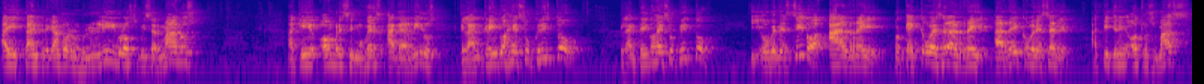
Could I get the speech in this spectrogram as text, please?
Ahí está entregando los libros, mis hermanos. Aquí hombres y mujeres aguerridos que le han creído a Jesucristo. Que le han creído a Jesucristo. Y obedecido al rey. Porque hay que obedecer al rey. Al rey hay que obedecerle. Aquí tienen otros más.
